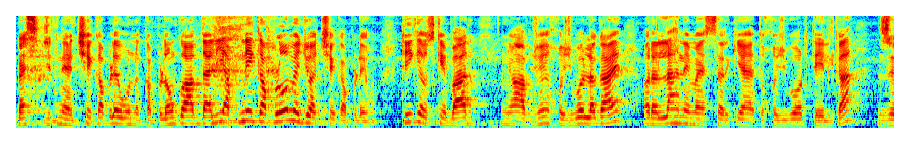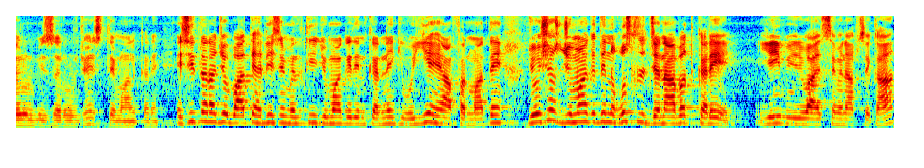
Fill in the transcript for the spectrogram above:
بس جتنے اچھے کپڑے، ان کپڑوں کو آپ ڈالیے۔ اپنے کپڑوں میں جو اچھے کپڑے ہوں، ٹھیک ہے؟ اس کے بعد آپ جو ہے خوشبو لگائے اور اللہ نے میسر کیا ہے تو خوشبو اور تیل کا ضرور بھی ضرور جو ہے استعمال کریں۔ اسی طرح جو باتیں حدیث سے ملتی ہے جمعہ کے دن کرنے کی، وہ یہ ہے آپ فرماتے ہیں، جو شخص جمعہ کے دن غسل جنابت کرے، یہی روایت سے میں نے آپ سے کہا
